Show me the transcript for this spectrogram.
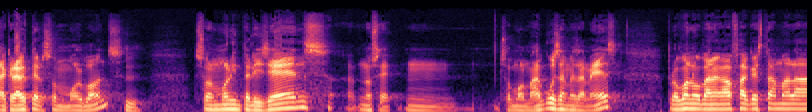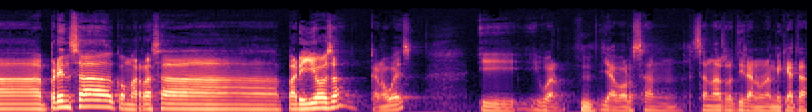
de caràcter són molt bons, mm. són molt intel·ligents, no sé, mm, són molt macos, a més a més, Però bueno, van agafar aquesta mala premsa com a raça perillosa, que no ho és, i, i bueno, mm. llavors s'han s'han anat retirant una miqueta.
